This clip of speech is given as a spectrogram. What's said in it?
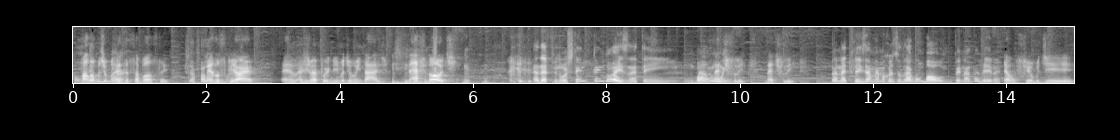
bom, Falamos demais pior. dessa bosta aí. já falamos. Menos pior, é, a gente vai por nível de ruindade. Death Note. É, Death Note tem, tem dois, né? Tem um bom Não, e um ruim. Netflix. Netflix. A Netflix é a mesma coisa do Dragon Ball, não tem nada a ver, né? É um filme de.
